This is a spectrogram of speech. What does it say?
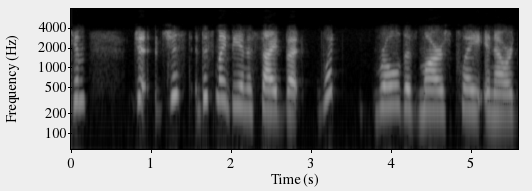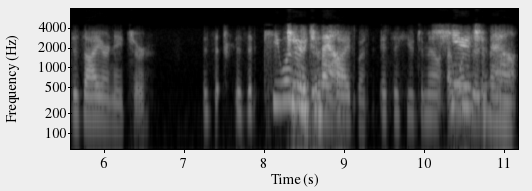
Kim, just this might be an aside, but what role does Mars play in our desire nature? Is it is it a key one huge or amount. side one? It's a huge amount. Huge amount.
